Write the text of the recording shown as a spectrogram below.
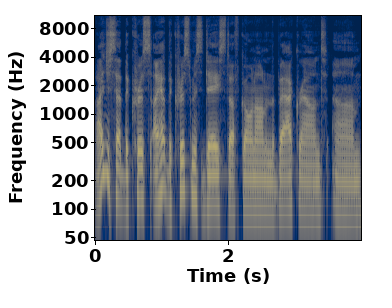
I just had the Chris. I had the Christmas Day stuff going on in the background. Um,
